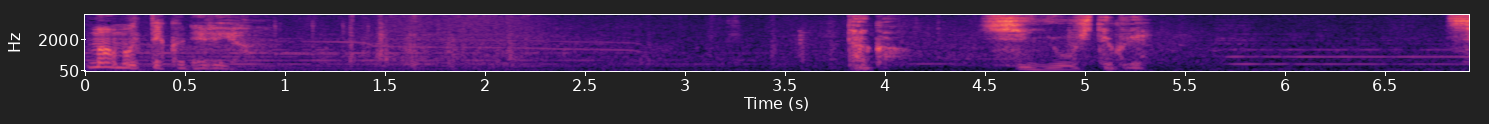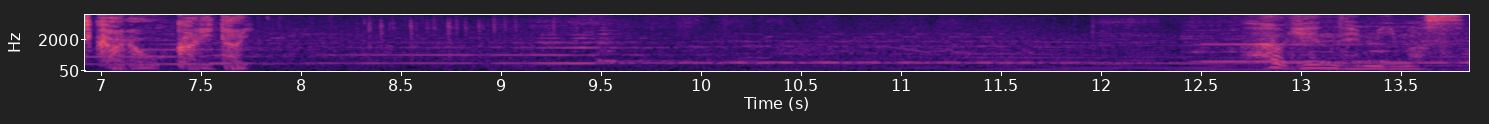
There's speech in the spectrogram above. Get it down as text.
守ってくれるよ。タカ信用してくれ。力を借りたい。励んでみます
